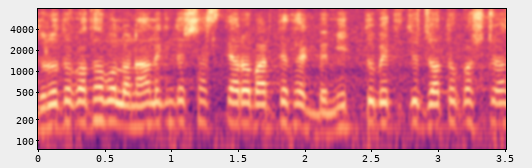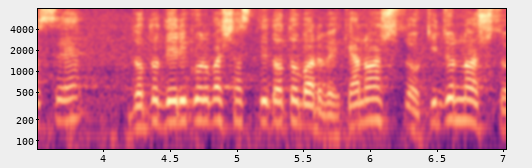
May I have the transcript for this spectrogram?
দ্রুত কথা বলো, না হলে কিন্তু শাস্তি আরও বাড়তে থাকবে। মৃত্যু ব্যতীত যত কষ্ট আছে যত দেরি করবা শাস্তি তত বাড়বে। কেন আসছো? কি জন্য আসছো?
